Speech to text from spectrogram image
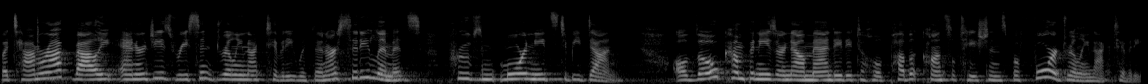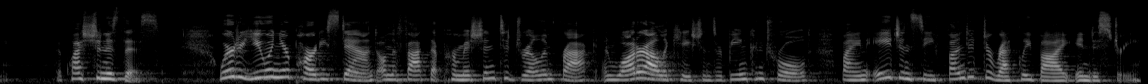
But Tamarack Valley Energy's recent drilling activity within our city limits proves more needs to be done. Although companies are now mandated to hold public consultations before drilling activity. The question is this Where do you and your party stand on the fact that permission to drill and frack and water allocations are being controlled by an agency funded directly by industry?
